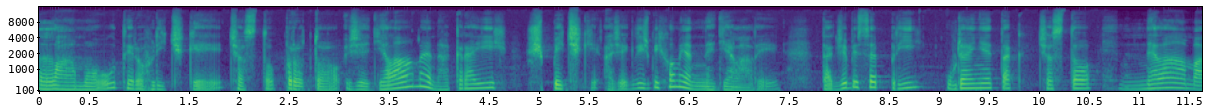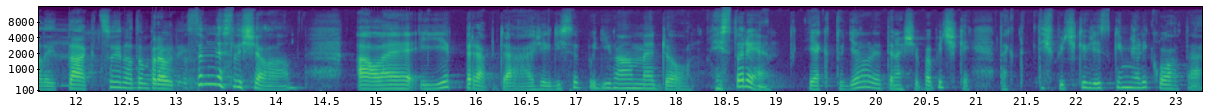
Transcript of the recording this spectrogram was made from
lámou ty rohlíčky často proto, že děláme na krajích špičky a že když bychom je nedělali, takže by se prý údajně tak často nelámali. Tak, co je na tom pravdy? To jsem neslyšela, ale je pravda, že když se podíváme do historie, jak to dělali ty naše babičky, tak ty špičky vždycky měly kulaté.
